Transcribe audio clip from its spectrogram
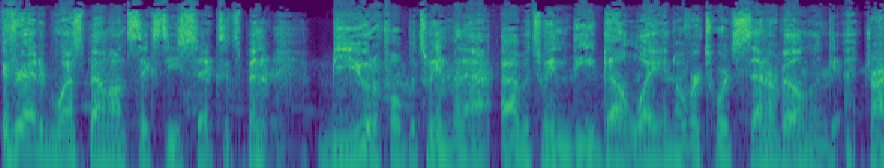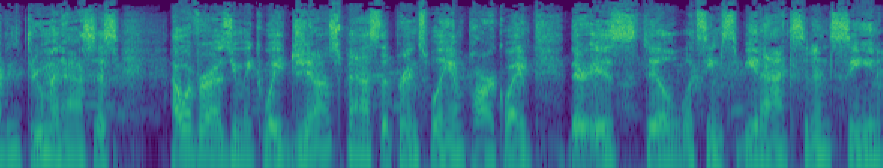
If you're headed westbound on 66, it's been beautiful between uh, between the Beltway and over towards Centreville and get, driving through Manassas. However, as you make your way just past the Prince William Parkway, there is still what seems to be an accident scene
